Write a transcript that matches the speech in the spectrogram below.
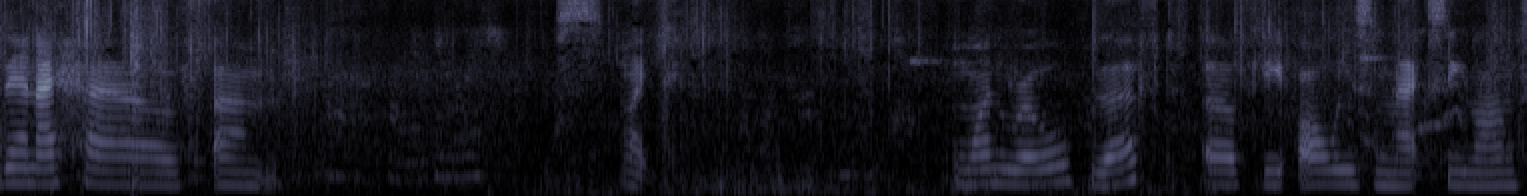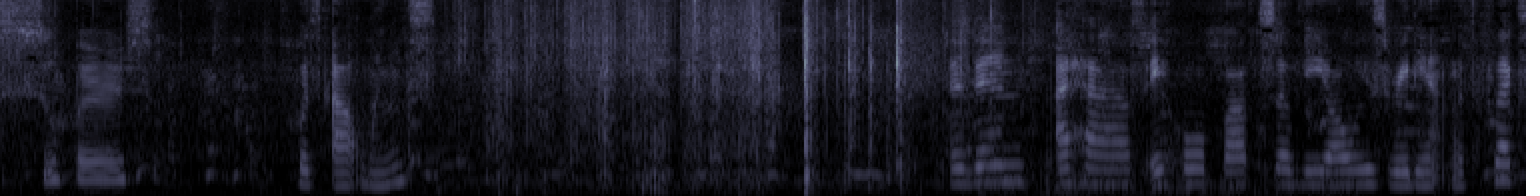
Then I have um, like one row left of the Always Maxi Long Supers without wings. And then I have a whole box of the Always Radiant with Flex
